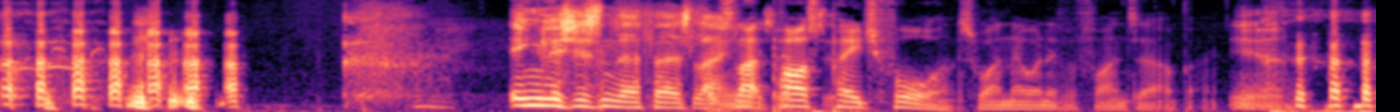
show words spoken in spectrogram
English isn't their first language. it's like past page four. That's why no one ever finds out about it. Yeah.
